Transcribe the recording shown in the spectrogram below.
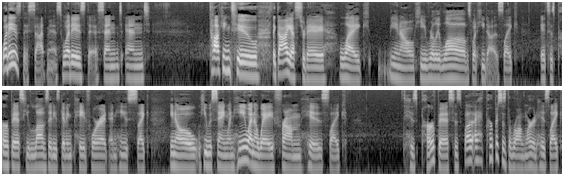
what is this sadness? What is this? And, and, talking to the guy yesterday, like, you know, he really loves what he does. Like, it's his purpose. He loves it. He's getting paid for it. And he's like, you know, he was saying when he went away from his, like, his purpose, his, well, purpose is the wrong word, his, like,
